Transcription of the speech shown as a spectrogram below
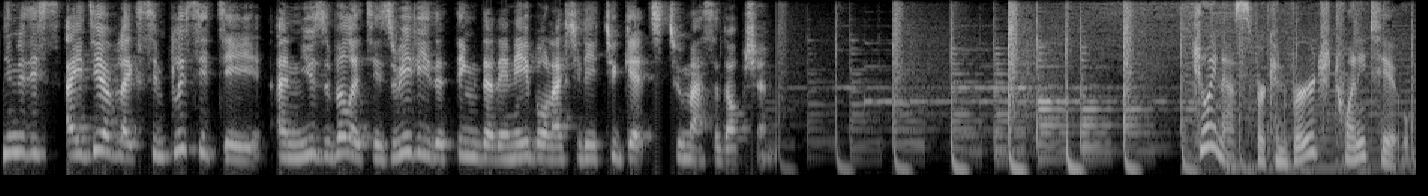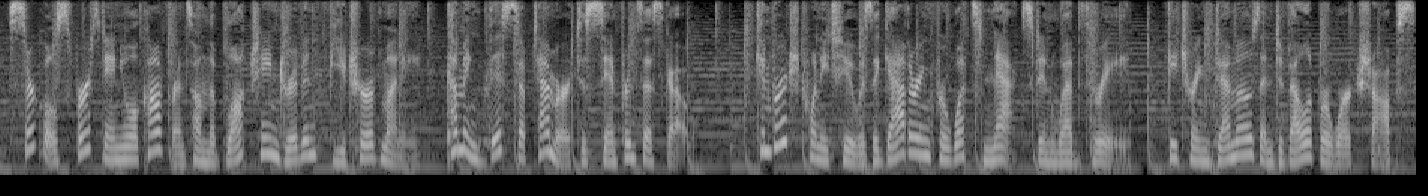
you know, this idea of like simplicity and usability is really the thing that enable actually to get to mass adoption. Join us for Converge 22, Circle's first annual conference on the blockchain driven future of money, coming this September to San Francisco. Converge 22 is a gathering for what's next in Web3, featuring demos and developer workshops,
